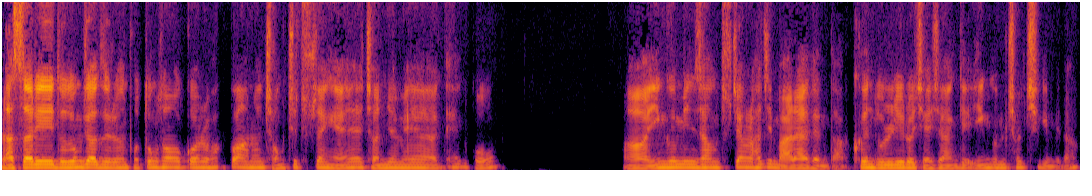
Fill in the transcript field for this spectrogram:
라사리 노동자들은 보통 선거권을 확보하는 정치 투쟁에 전념해야 되고 아, 임금 인상 투쟁을 하지 말아야 된다. 그 논리로 제시한 게 임금 철칙입니다.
